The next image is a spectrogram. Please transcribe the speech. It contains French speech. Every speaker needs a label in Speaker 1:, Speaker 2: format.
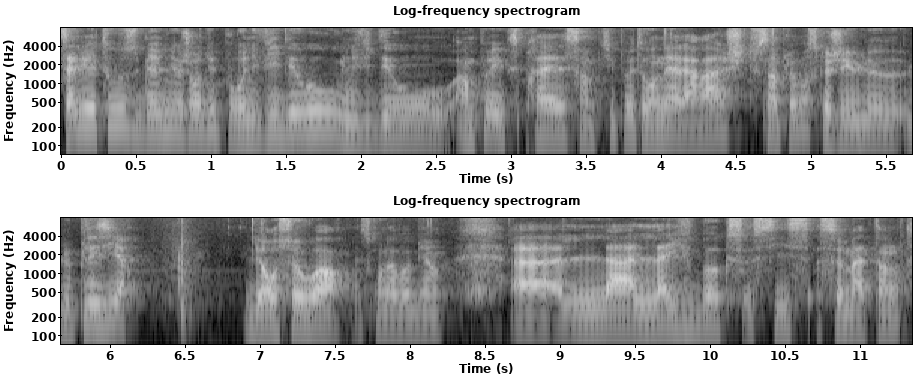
Speaker 1: Salut à tous, bienvenue aujourd'hui pour une vidéo, une vidéo un peu express, un petit peu tournée à l'arrache, tout simplement parce que j'ai eu le, plaisir de recevoir, est-ce qu'on la voit bien, euh, la Livebox 6 ce matin.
